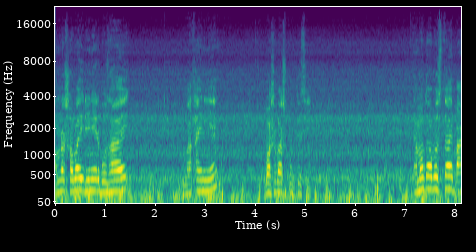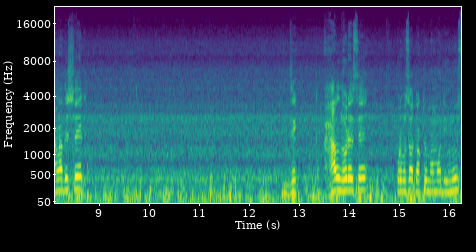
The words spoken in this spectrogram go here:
আমরা সবাই ঋণের বোঝায় মাথায় নিয়ে বসবাস করতেছি। এমতো অবস্থায় বাংলাদেশের যে হাল ধরেছে প্রফেসর ডক্টর মোহাম্মদ ইউনুস।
